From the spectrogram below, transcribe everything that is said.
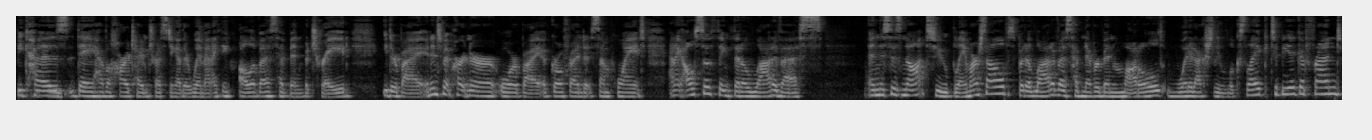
because mm-hmm. they have a hard time trusting other women. I think all of us have been betrayed either by an intimate partner or by a girlfriend at some point. And I also think that a lot of us, and this is not to blame ourselves, but a lot of us have never been modeled what it actually looks like to be a good friend.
